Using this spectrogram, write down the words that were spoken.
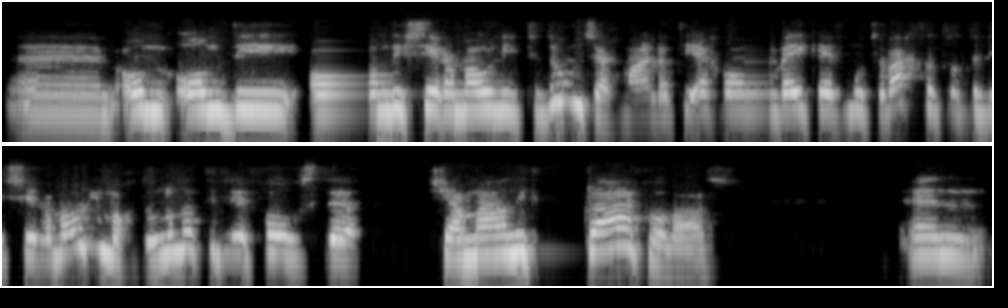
eh, om, om, die, om die ceremonie te doen, zeg maar. Dat hij echt wel een week heeft moeten wachten tot hij die ceremonie mocht doen, omdat hij er volgens de shamaan niet klaar voor was. En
